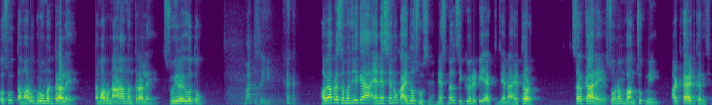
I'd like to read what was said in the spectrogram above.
તો શું તમારું ગૃહ મંત્રાલય, તમારું નાણાં મંત્રાલય સૂઈ રહ્યું હતું? વાત સહી હવે આપણે સમજીએ કે આ એનએસએ નો કાયદો શું છે? નેશનલ સિક્યોરિટી એક્ટ જેના હેઠળ સરકારે સોનમ વાંગચુકની અટકાયત કરી છે.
